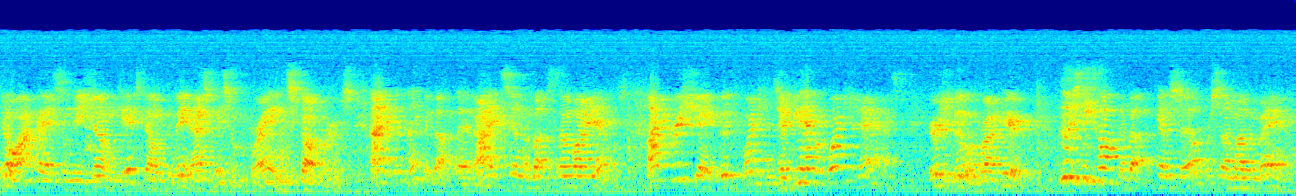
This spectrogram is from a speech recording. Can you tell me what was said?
You know, I've had some of these young kids come to me and ask me some brain stumpers. I to think about that. I had send them up to somebody else. I appreciate good questions. If you have a question ask, here's a good one right here. Who's he talking about? Himself or some other man?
